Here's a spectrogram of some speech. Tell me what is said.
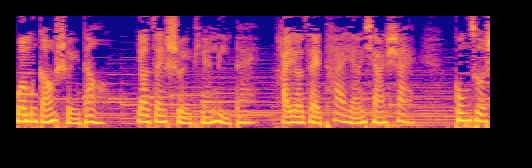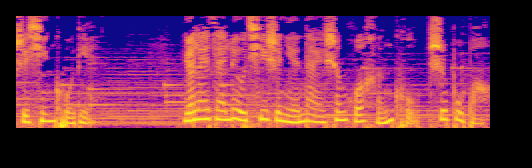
我们搞水稻，要在水田里待，还要在太阳下晒，工作是辛苦点。原来在六七十年代生活很苦，吃不饱，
